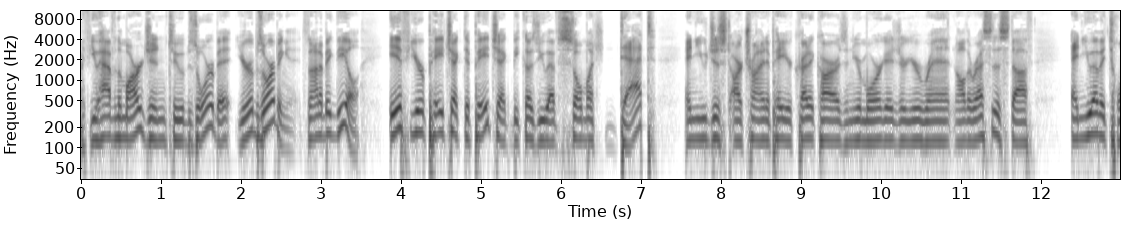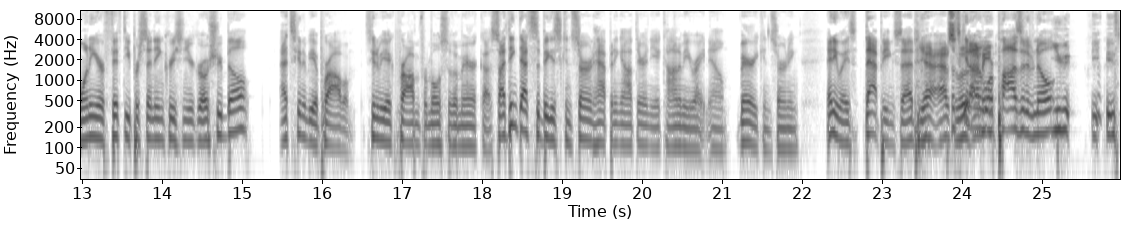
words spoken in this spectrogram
if you have the margin to absorb it, you're absorbing it. It's not a big deal. If you're paycheck to paycheck because you have so much debt and you just are trying to pay your credit cards and your mortgage or your rent and all the rest of the stuff, and you have a 20 or 50% increase in your grocery bill, that's going to be a problem. It's going to be a problem for most of America. So I think that's the biggest concern happening out there in the economy right now. Very concerning. Anyways, that being said, Yeah, absolutely. Let's get on I a mean, more positive note. You is,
